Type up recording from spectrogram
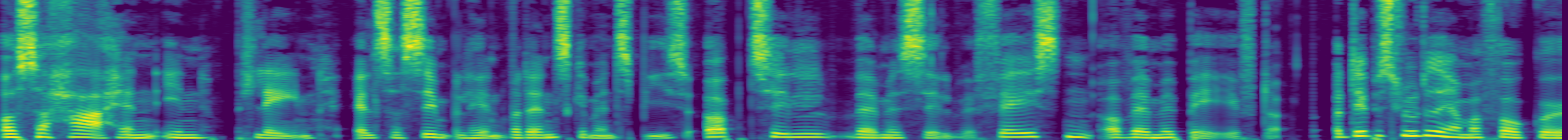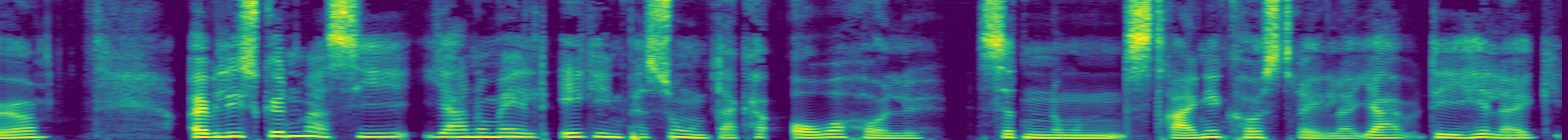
Og så har han en plan, altså simpelthen, hvordan skal man spise op til, hvad med selve fasten, og hvad med bagefter. Og det besluttede jeg mig for at gøre. Og jeg vil lige skynde mig at sige, at jeg er normalt ikke en person, der kan overholde sådan nogle strenge kostregler. Jeg, det er heller ikke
